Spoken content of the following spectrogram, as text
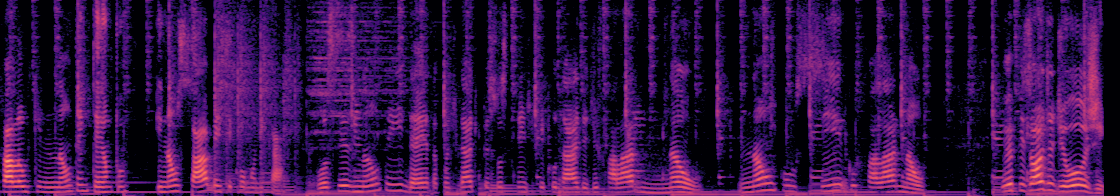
falam que não tem tempo e não sabem se comunicar. Vocês não têm ideia da quantidade de pessoas que têm dificuldade de falar não. Não consigo falar não. E o episódio de hoje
